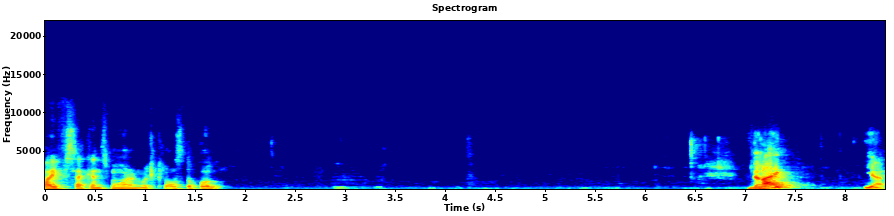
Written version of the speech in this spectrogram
Five seconds more and we'll close the poll. The right yeah.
